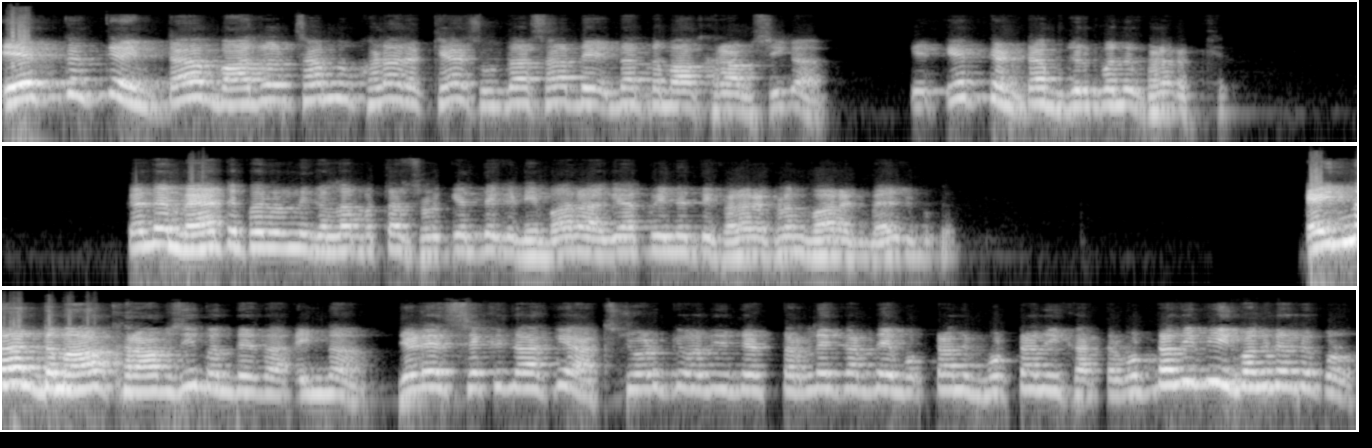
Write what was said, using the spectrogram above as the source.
ਇੱਕ ਘੰਟਾ ਬਾਦਲ ਸਾਹਿਬ ਨੂੰ ਖੜਾ ਰੱਖਿਆ ਸੂਦਾ ਸਾਹਿਬ ਦੇ ਇੰਨਾ ਦਿਮਾਗ ਖਰਾਬ ਸੀਗਾ ਕਿ ਇੱਕ ਘੰਟਾ ਬਜ਼ੁਰਗਾਂ ਨੂੰ ਖੜਾ ਰੱਖਿਆ। ਕਹਿੰਦੇ ਮੈਂ ਤੇ ਫਿਰ ਉਹਨਾਂ ਦੀ ਗੱਲਾਂ ਬਾਤਾਂ ਸੁਣ ਕੇ ਅੱਧੇ ਘੰਟੇ ਬਾਹਰ ਆ ਗਿਆ, ਵੀ ਇਹਨੇ ਤੇ ਖੜਾ ਰੱਖਣਾ, ਬਾਹਰ ਰੱਖ ਬਹਿ ਚੁੱਕਾ ਇੰਨਾ ਦਿਮਾਗ ਖਰਾਬ ਸੀ ਬੰਦੇ ਦਾ, ਇੰਨਾ। ਜਿਹੜੇ ਸਿੱਖ ਜਾ ਕੇ ਹੱਥ ਜੋੜ ਕੇ ਉਹਦੇ ਤੇ ਤਰਲੇ ਕਰਦੇ, ਵੋਟਾਂ ਦੀ ਵੋਟਾਂ ਦੀ ਖਾਤਰ, ਵੋਟਾਂ ਦੀ ਭੀਖ ਮੰਗਦੇ ਉਹਦੇ ਕੋਲ।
